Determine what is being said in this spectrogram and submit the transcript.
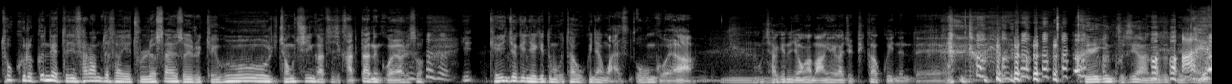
토크를 끝냈더니 사람들 사이에 둘러싸여서 이렇게 우 정치인 같이 갔다는 거야. 그래서 이, 개인적인 얘기도 못 하고 그냥 왔, 온 거야. 어, 자기는 영화 망해가지고 빚 갚고 있는데 그 얘기는 굳이 안 해도 아, 되죠.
